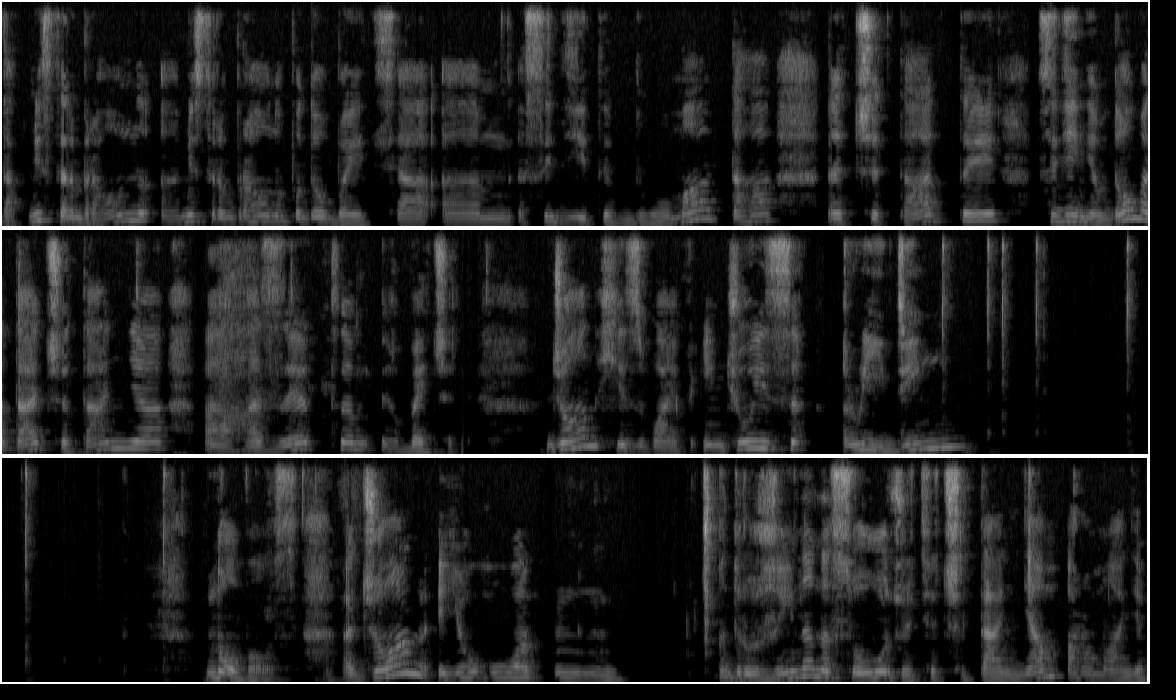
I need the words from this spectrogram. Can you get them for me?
так, містер Браун, містеру Брауну подобається сидіти вдома та е, читати, сидіння вдома та читання газет ввечері. John, his wife, enjoys reading novels. Джоан, його дружина, насолоджується читанням романів.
